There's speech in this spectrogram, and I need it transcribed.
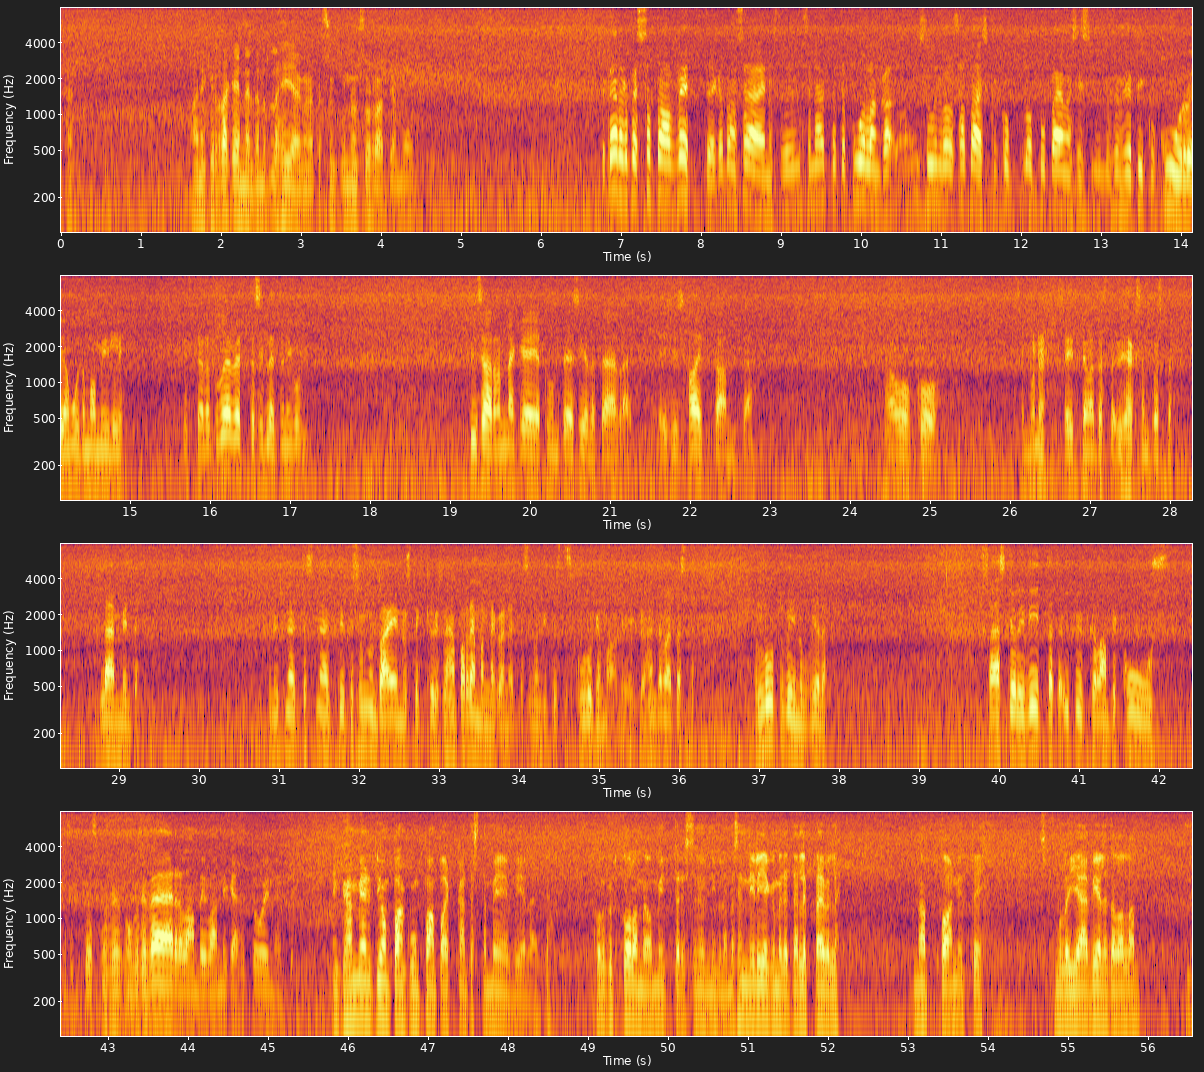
ainakin rakenneltanut lähiaikoina. Tässä on kunnon surat ja muuta. Ja täällä rupesi sataa vettä ja katsotaan sääennusta. Nyt se näyttää, että Puolanka suunnilleen sataisi koko loppupäivän, siis semmoisia pikku kuuruja, muutama milli. Siis täällä tulee vettä silleen, että niinku pisaran näkee ja tuntee siellä täällä. Että ei siis haittaa mitään. Ihan ok. Semmonen 17-19 lämmintä. Ja nyt näyttäisi, näytti, että sunnuntai-ennustekin olisi vähän paremman näköinen, että silloinkin pystyisi kulkemaan. Niin eiköhän tämä tästä lutviinut vielä. Se äsken oli viittä, että ypykkälampi 6. Ja sitten onko se, onko se väärä lampi vai mikä se toinen. Että enköhän minä nyt jompaan kumpaan paikkaan tästä meen vielä. Että 33 on mittarissa nyt, niin kyllä mä sen 40 tälle päivälle nappaan, niin ettei sitten mulle jää vielä tavallaan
